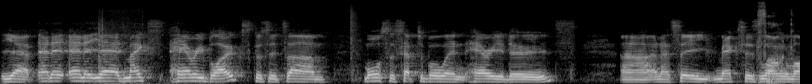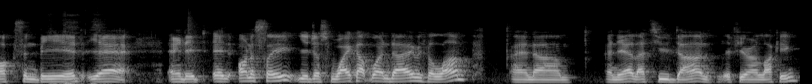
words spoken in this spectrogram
Yeah, and it and it yeah it makes hairy blokes because it's um more susceptible in hairier dudes. Uh, and I see Max's long locks and beard. Yeah, and it, it honestly you just wake up one day with a lump, and um and yeah that's you done if you're unlucky.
